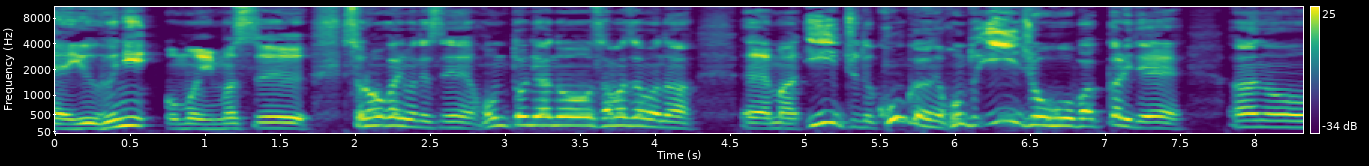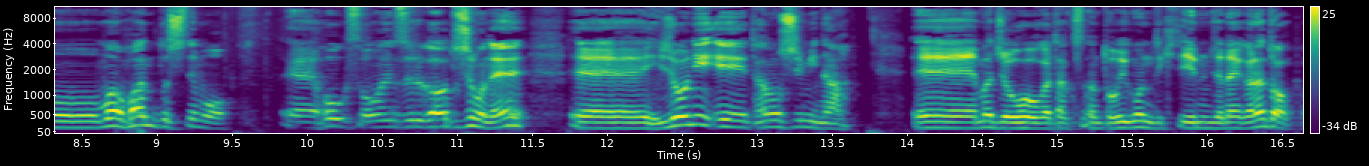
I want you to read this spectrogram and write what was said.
えーいうふうに思います。その他にもですね、本当にあの、様々な、えーまあ、いい、ちょっと今回はね、本当いい情報ばっかりで、あのーまあ、ファンとしても、えー、ホークスを応援する側としてもね、えー、非常に、えー、楽しみな、えー、まあ、情報がたくさん飛び込んできているんじゃないかなと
